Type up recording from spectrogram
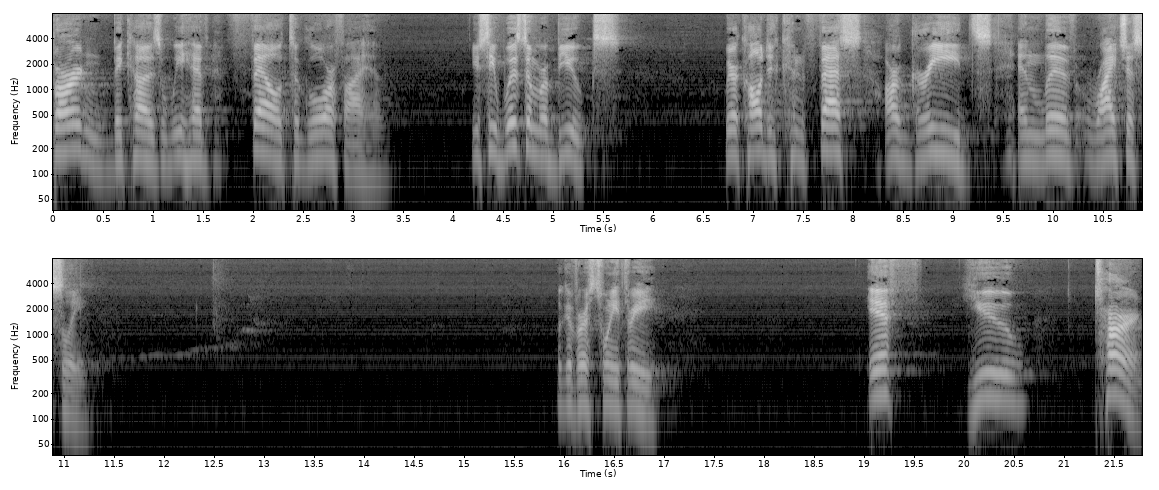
burdened because we have failed to glorify him. You see, wisdom rebukes. We are called to confess our greeds and live righteously. Look at verse 23. If you turn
